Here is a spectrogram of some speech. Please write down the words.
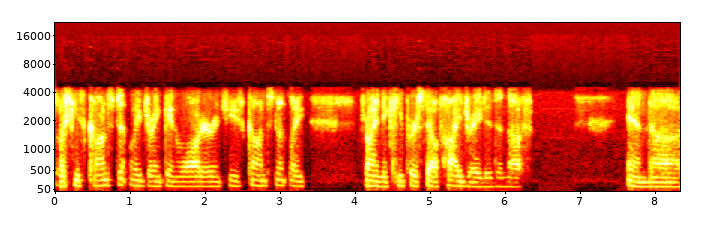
So she's constantly drinking water and she's constantly trying to keep herself hydrated enough. And uh,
